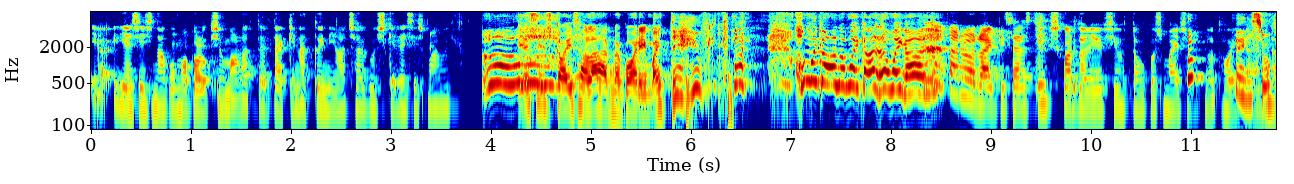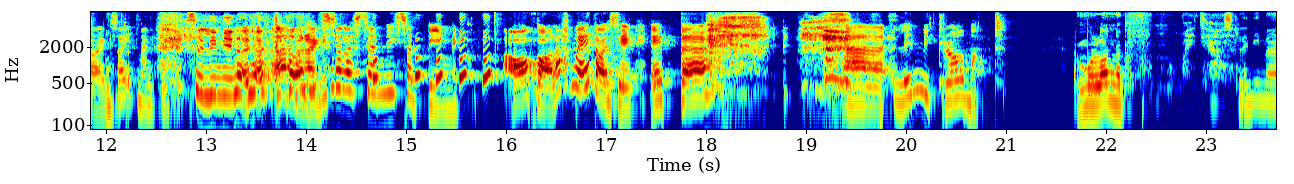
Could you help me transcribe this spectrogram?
ja, ja siis nagu ma paluks Jumalat, et äkki nad kõnnivad seal kuskil ja siis ma mingi. ja siis Kaisa läheb nagu Harimati juurde. oh my god, oh my god, oh my god. ära räägi sellest, ükskord oli üks juhtum, kus ma ei suutnud hoida ei enda excitement'i. see oli nii naljakas. ärme räägi sellest, see on lihtsalt piinlik. aga lähme edasi, et äh, äh, lemmikraamat mul on nagu, ma ei tea selle nime.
